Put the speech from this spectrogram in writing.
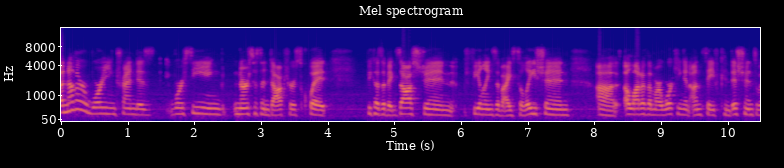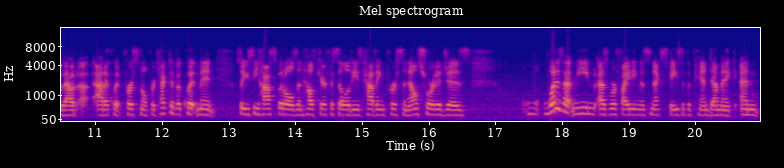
Another worrying trend is we're seeing nurses and doctors quit because of exhaustion, feelings of isolation. Uh, a lot of them are working in unsafe conditions without uh, adequate personal protective equipment. So you see hospitals and healthcare facilities having personnel shortages. What does that mean as we're fighting this next phase of the pandemic, and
